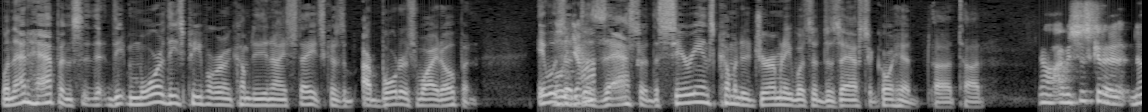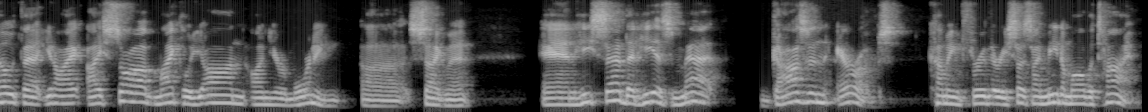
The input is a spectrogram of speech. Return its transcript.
When that happens, the, the, more of these people are going to come to the United States because our border's wide open. It was Well, a Jan- disaster. The Syrians coming to Germany was a disaster. Go ahead, uh, Todd. No, I was just going to note that, you know, I, I saw Michael Yon on your morning uh, segment, and he said that he has met Gazan Arabs coming through there. He says, I meet them all the time.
